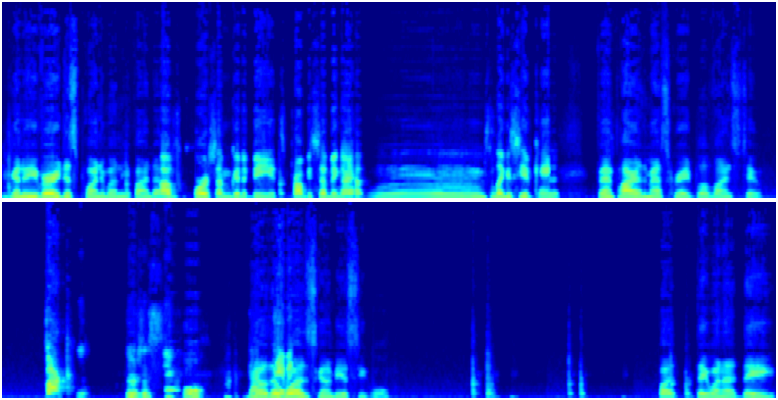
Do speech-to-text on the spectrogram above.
You're gonna be very disappointed when you find out. Of course I'm gonna be. It's probably something I. Mm, it's Legacy of Kain. Vampire the Masquerade Bloodlines 2. Fuck. There's a sequel. no, there was going to be a sequel. But they went at they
